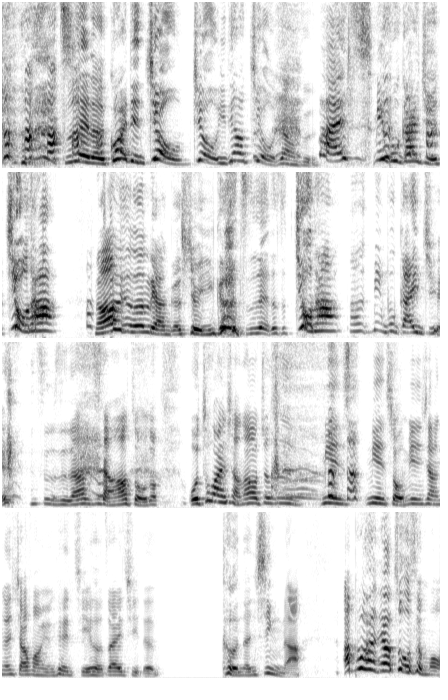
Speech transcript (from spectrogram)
之类的，快点救救，一定要救，这样子，命不该绝，救他。”然后就说两个选一个之类的，是救他，他命不该绝，是不是？然后想要走动，我突然想到，就是面 面手面相跟消防员可以结合在一起的可能性啦。啊，不然要做什么？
